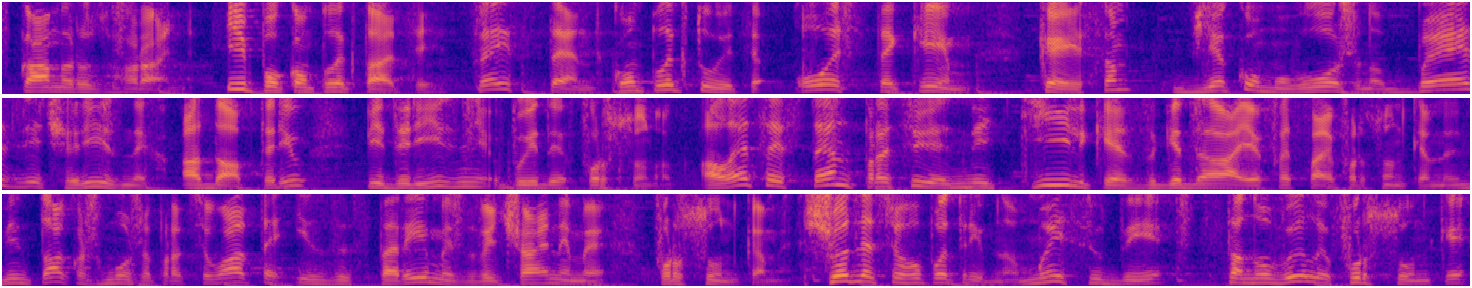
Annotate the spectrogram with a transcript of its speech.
в камеру згорання. І по комплектації цей стенд комплектується ось таким кейсом, в якому вложено безліч різних адаптерів під різні види форсунок. Але цей стенд працює не тільки з GDI FSI форсунками, він також може працювати і з старими звичайними форсунками. Що для цього потрібно? Ми сюди встановили форсунки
